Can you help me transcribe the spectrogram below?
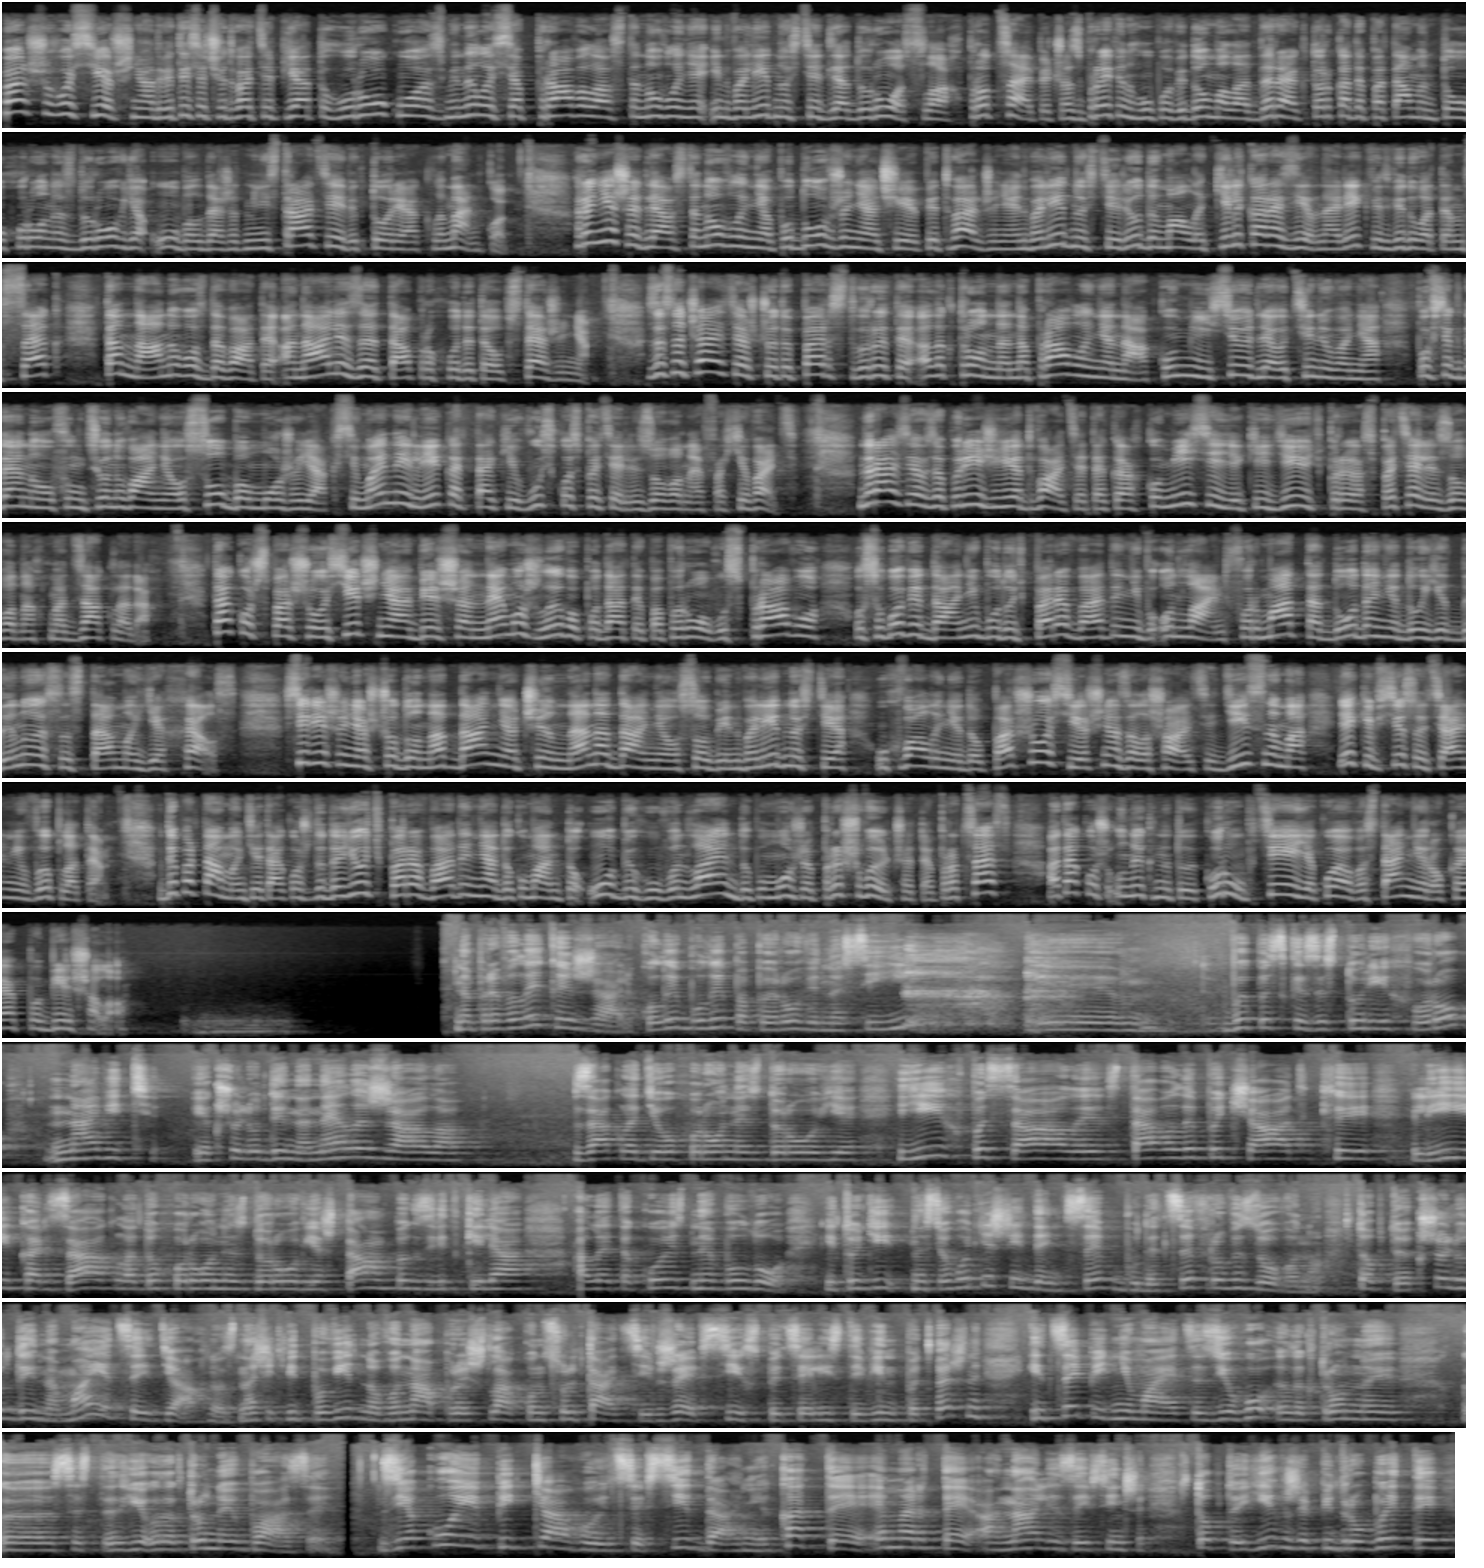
З 1 січня 2025 року змінилися правила встановлення інвалідності для дорослих. Про це під час брифінгу повідомила директорка департаменту охорони здоров'я облдержадміністрації Вікторія Клименко. Раніше для встановлення подовження чи підтвердження інвалідності люди мали кілька разів на рік відвідувати МСЕК та наново здавати аналізи та проходити обстеження. Зазначається, що тепер створити електронне направлення на комісію для оцінювання повсякденного функціонування особи може як сімейний лікар, так і вузькоспеціалізований фахівець. Наразі в Запоріжжі є 20 таких комісій, які діють при спеціалізованих медзакладах. Також з 1 січня більше неможливо подати паперову справу. Особові дані будуть переведені в онлайн формат та додані до єдиної системи ЄХЕЛС. Всі рішення щодо надання чи не надання особі інвалідності, ухвалені до 1 січня, залишаються дійсними, як і всі соціальні виплати. Департаменті також додають, переведення документообігу в онлайн допоможе пришвидшити процес, а також уникнути корупції, якої в останні роки побільшало. На превеликий жаль, коли були паперові носії, е, виписки з історії хвороб, навіть якщо людина не лежала в закладі охорони здоров'я, їх писали, ставили печатки, лікар, заклад охорони здоров'я, штампик звідкіля, але такої не було. І тоді на сьогоднішній день це буде цифровізовано. Тобто, якщо людина має цей діагноз, значить відповідно вона пройшла консультації вже всіх спеціалістів. Він підтверджений, і це піднімається з його електронної електронної бази, з якої підтягуються всі дані КТ, МРТ, аналізи і всі інше. Тобто їх вже підробити,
